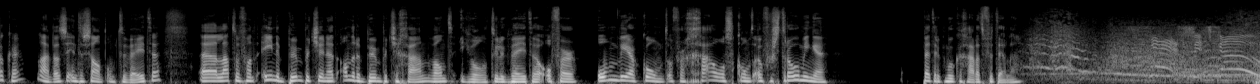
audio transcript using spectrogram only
Oké, nou dat is interessant om te weten. Eh, laten we van het ene bumpertje naar het andere bumpertje gaan. Want ik wil natuurlijk weten of er onweer komt, of er chaos komt, overstromingen. Patrick Moeken gaat het vertellen. Yes, it's go!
